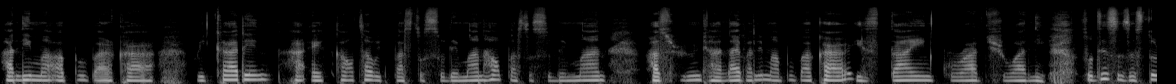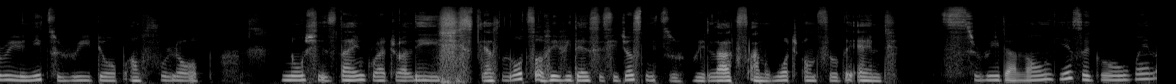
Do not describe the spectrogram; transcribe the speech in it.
Halima Abubakar regarding her encounter with Pastor Suleiman, how Pastor Suleiman has ruined her life. Halima Abubakar is dying gradually. So this is a story you need to read up and follow up. No, she's dying gradually. She's, there's lots of evidences. You just need to relax and watch until the end. Read along. Years ago, when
